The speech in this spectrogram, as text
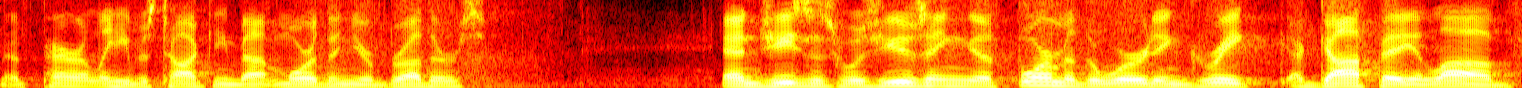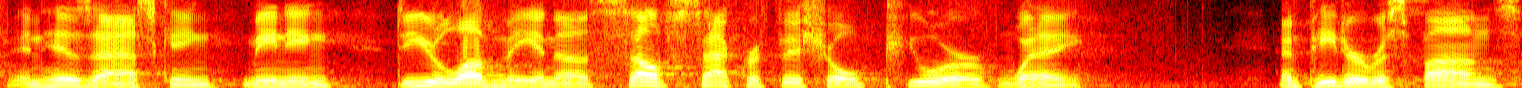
Apparently, he was talking about more than your brothers. And Jesus was using a form of the word in Greek, agape love, in his asking, meaning, Do you love me in a self sacrificial, pure way? And Peter responds,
